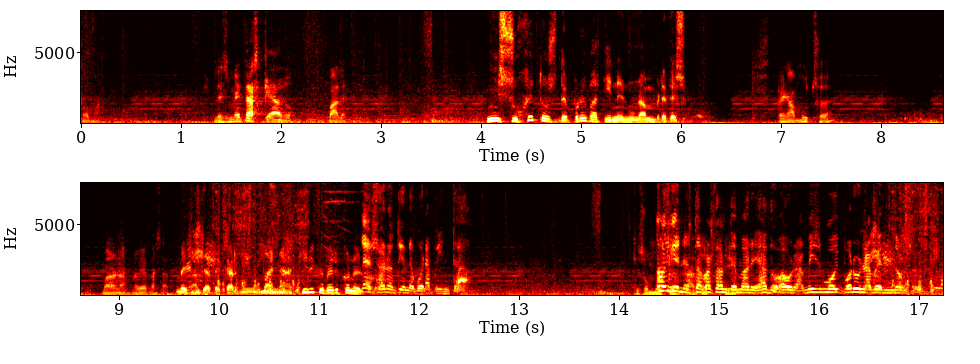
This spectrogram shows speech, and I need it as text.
Toma. Les mete asqueado. Vale. Mis sujetos de prueba tienen un hambre des... Pega mucho, ¿eh? Bueno, no, no voy a pasar. medida de carne humana. Tiene que ver con el... Eso no tiene buena pinta. Que son Alguien está bastante tío. mareado ahora mismo y por una vez no soy yo.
